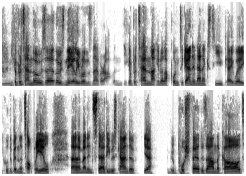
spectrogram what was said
You can pretend those uh, those nearly runs never happened. You can pretend that you know that point again in NXT UK where he could have been the top heel, um, and instead he was kind of yeah push further down the card.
